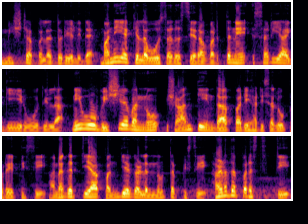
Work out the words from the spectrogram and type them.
ಮಿಶ್ರ ಫಲ ದೊರೆಯಲಿದೆ. ಮನೆಯ ಕೆಲವು ಸದಸ್ಯರ ವರ್ತನೆ ಸರಿಯಾಗಿ ಇರುವುದಿಲ್ಲ. ನೀವು ವಿಷಯವನ್ನು ಶಾಂತಿಯಿಂದ ಪರಿಹರಿಸಲು ಪ್ರಯತ್ನಿಸಿ. ಅನಗತ್ಯ ಪಂದ್ಯಗಳನ್ನು ತಪ್ಪಿಸಿ. ಹಣದ ಪರಿಸ್ಥಿತಿ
